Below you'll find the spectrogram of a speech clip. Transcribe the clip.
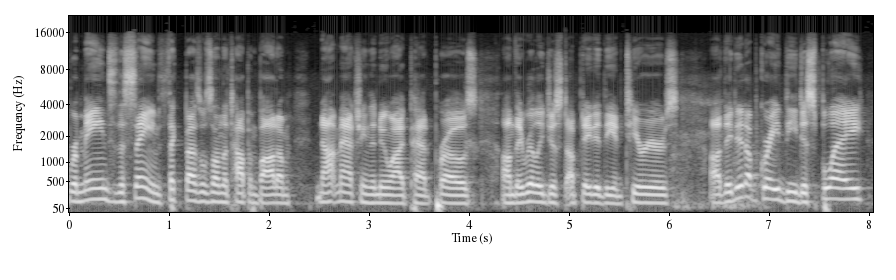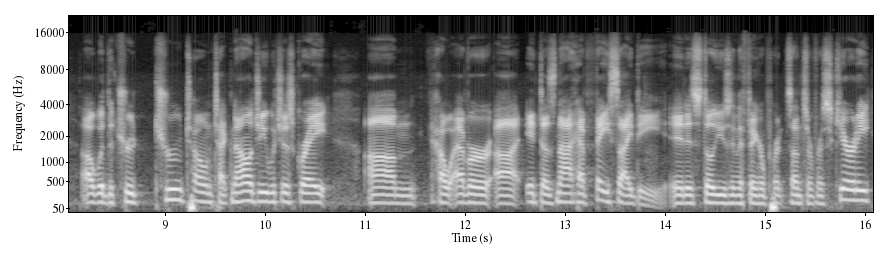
remains the same thick bezels on the top and bottom, not matching the new iPad Pros. Um, they really just updated the interiors. Uh, they did upgrade the display uh, with the True, True Tone technology, which is great. Um, however, uh, it does not have Face ID. It is still using the fingerprint sensor for security.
